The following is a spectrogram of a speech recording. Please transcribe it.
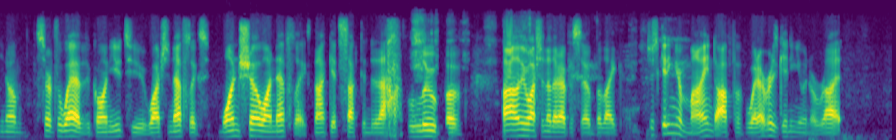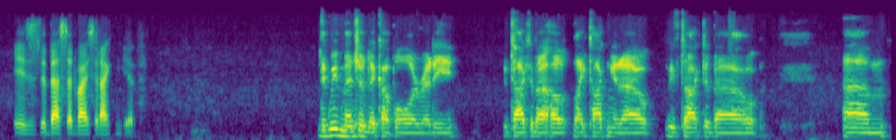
you know surf the web, go on YouTube, watch Netflix, one show on Netflix, not get sucked into that loop of oh, let me watch another episode. But like just getting your mind off of whatever is getting you in a rut is the best advice that I can give. I think we've mentioned a couple already We've talked about how like talking it out. We've talked about um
